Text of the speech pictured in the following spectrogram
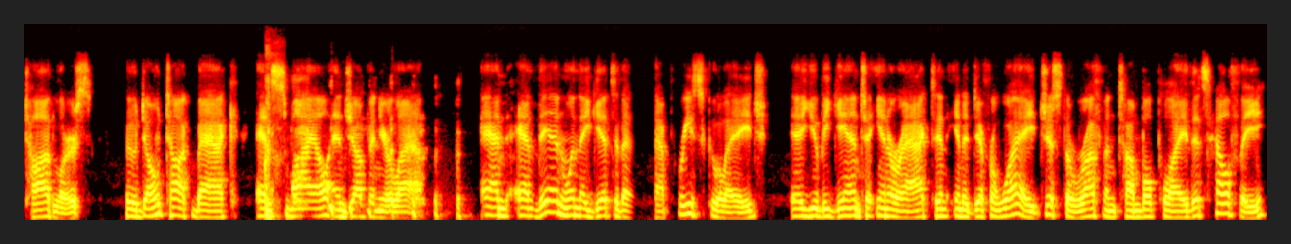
toddlers who don't talk back and smile and jump in your lap. And and then when they get to that, that preschool age, uh, you begin to interact in, in a different way. Just the rough and tumble play that's healthy,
